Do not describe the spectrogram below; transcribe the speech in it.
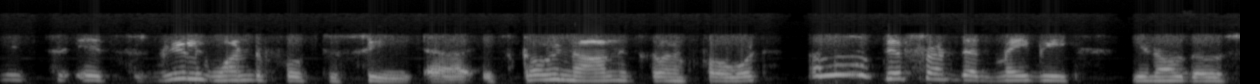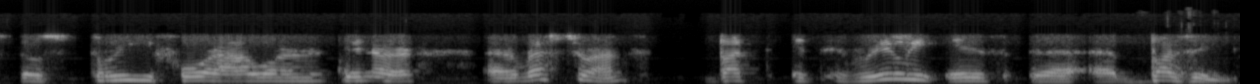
it's it's really wonderful to see. Uh, it's going on. It's going forward. A little different than maybe you know those those three four hour dinner uh, restaurants, but it really is uh, uh, buzzing.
